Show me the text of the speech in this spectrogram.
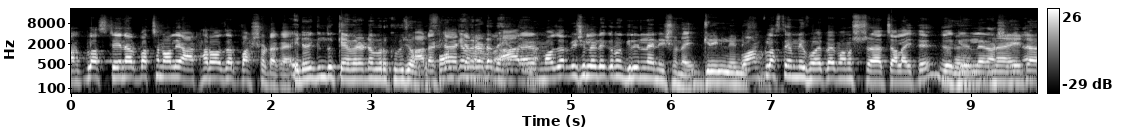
OnePlus 10R পাচ্ছেন অনলি 18500 টাকায়। এটার কিন্তু ক্যামেরাটা আমার খুবই আর ক্যামেরাটা আর মজার বিষয় এটা কোনো গ্রিন লাইন ইস্যু নাই। গ্রিন লাইন OnePlus তো এমনি ভয় পায় মানুষ চালাইতে যে গ্রিন লাইন আসে এটা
